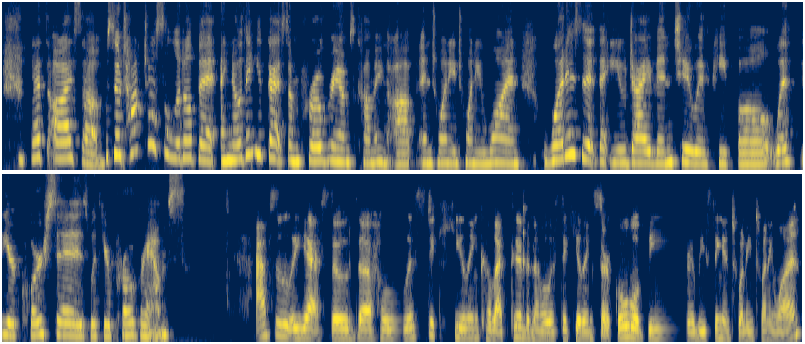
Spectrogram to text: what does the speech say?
That's awesome. So, talk to us a little bit. I know that you've got some programs coming up in 2021. What is it that you dive into with people, with your courses, with your programs? Absolutely, yes. So, the Holistic Healing Collective and the Holistic Healing Circle will be releasing in 2021.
